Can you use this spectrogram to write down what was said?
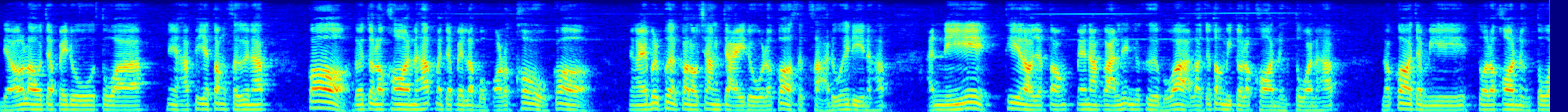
เดี๋ยวเราจะไปดูตัวนี่ครับที่จะต้องซื้อนะครับ ก็โดยตัวละครนะครับ มันจะเป็นระบบ Oracle ก็ยังไงเพื่อนๆก็ลองช่างใจดูแล้วก็ศึกษาดูให้ดีนะครับ อันนี้ที่เราจะต้องแนะนำการเล่นก็คือแบบว่าเราจะต้องมีตัวละครหนึ่งตัวนะครับ แล้วก็จะมีตัวละครหนึ่งตัว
